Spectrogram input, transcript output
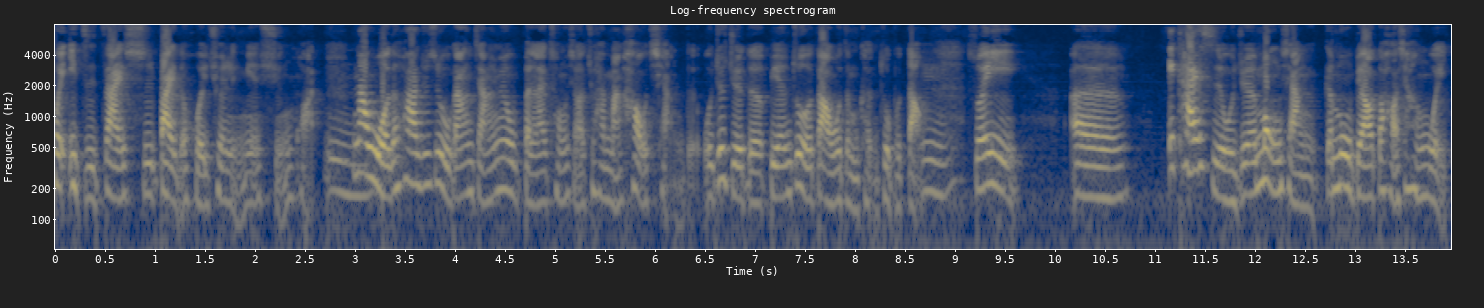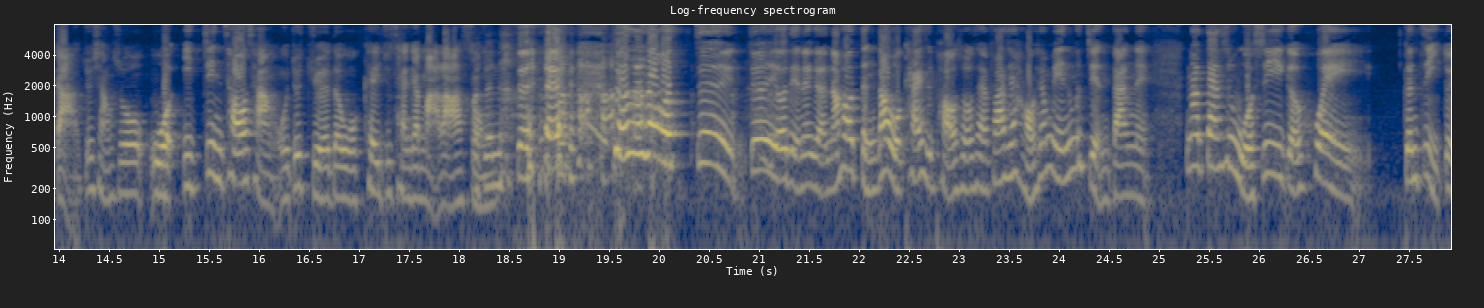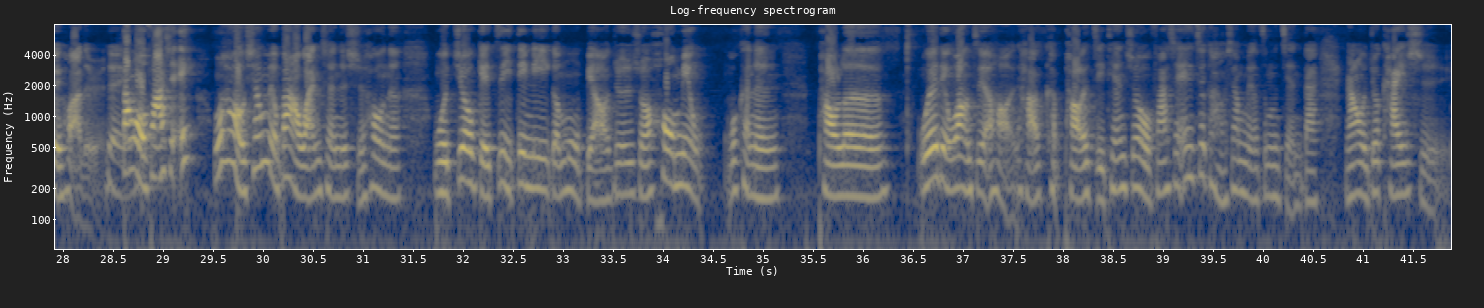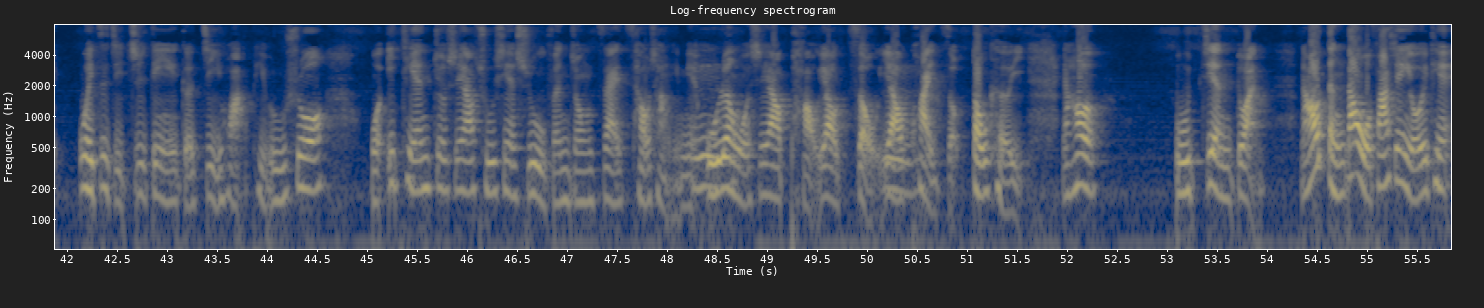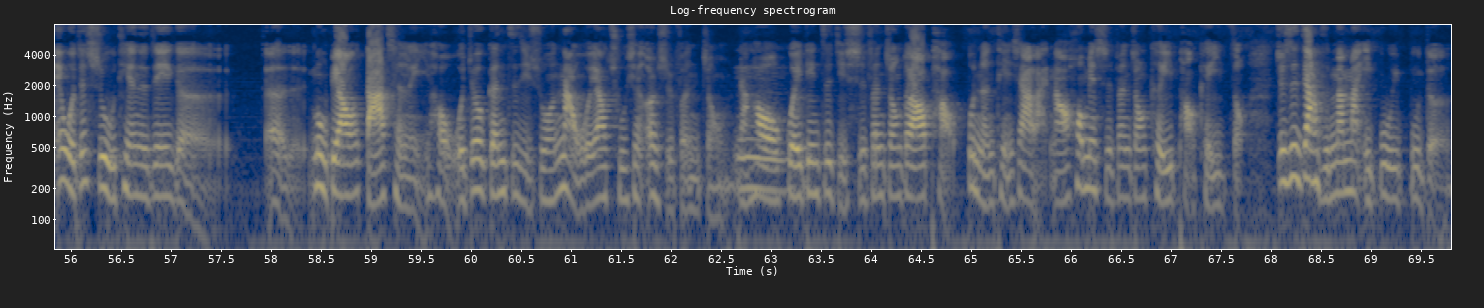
会一直在失败的回圈里面循环。嗯，那我的话就是我刚刚讲，因为我本来从小就还蛮好强的，我就觉得别人做得到，我怎么可能做不到？嗯，所以呃，一开始我觉得梦想跟目标都好像很伟大，就想说我一进操场，我就觉得我可以去参加马拉松，啊、真的，对，就是这么，就是就是有点那个。然后等到我开始跑的时候，才发现好像没那么简单呢。那但是我是一个会。跟自己对话的人，对，当我发现，哎，我好像没有办法完成的时候呢，我就给自己订立一个目标，就是说后面我可能跑了，我有点忘记了哈，好可，跑了几天之后，我发现，哎，这个好像没有这么简单，然后我就开始为自己制定一个计划，比如说我一天就是要出现十五分钟在操场里面，嗯、无论我是要跑、要走、要快走、嗯、都可以，然后不间断。然后等到我发现有一天，哎，我这十五天的这个呃目标达成了以后，我就跟自己说，那我要出现二十分钟，然后规定自己十分钟都要跑，不能停下来，然后后面十分钟可以跑可以走，就是这样子慢慢一步一步的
